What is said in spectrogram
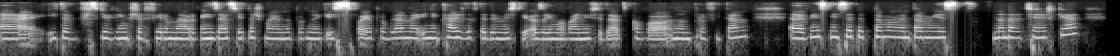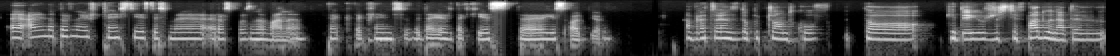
e, i te wszystkie większe firmy, organizacje też mają na pewno jakieś swoje problemy i nie każdy wtedy myśli o zajmowaniu się dodatkowo non-profitem, e, więc niestety to momentami jest nadal ciężkie, e, ale na pewno już częściej jesteśmy rozpoznawane. Tak, tak mi się wydaje, że taki jest, e, jest odbiór. A wracając do początków, to kiedy już żeście wpadły na ten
